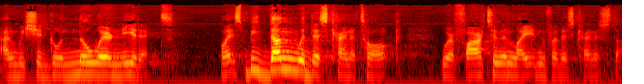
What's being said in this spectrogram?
and we should go nowhere near it. Let's be done with this kind of talk. We're far too enlightened for this kind of stuff.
